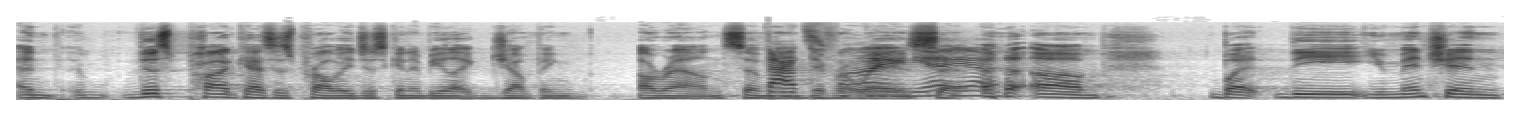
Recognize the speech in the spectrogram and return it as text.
and this podcast is probably just going to be like jumping around so many That's different fine. ways. Yeah, yeah. um, but the you mentioned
